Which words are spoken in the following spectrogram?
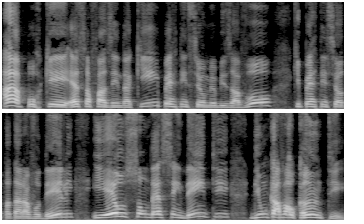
Ah, porque essa fazenda aqui pertenceu ao meu bisavô, que pertenceu ao tataravô dele, e eu sou um descendente de um cavalcante.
